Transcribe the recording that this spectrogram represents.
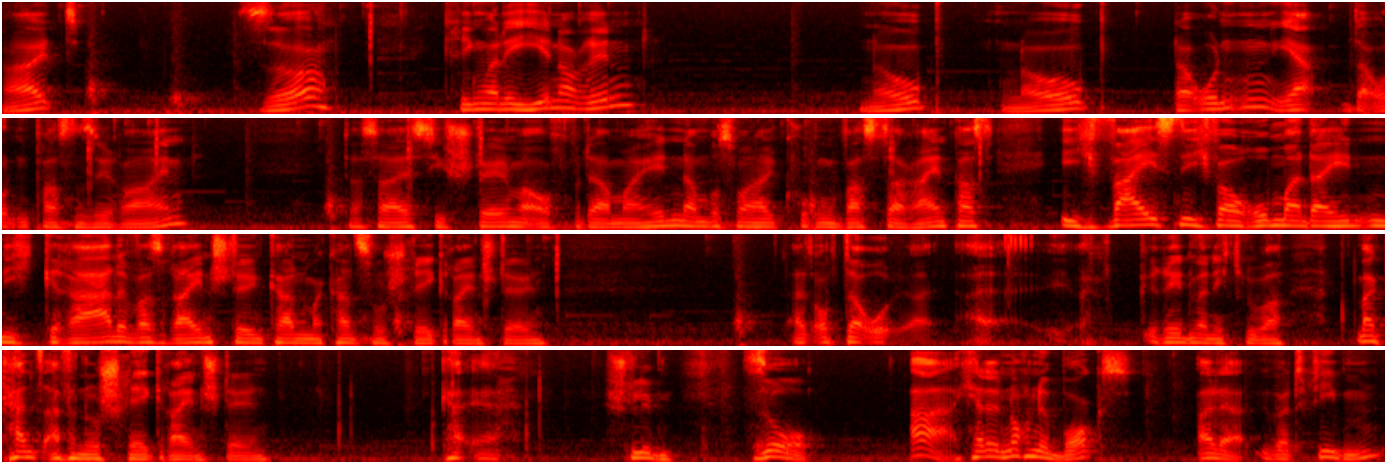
Halt. So. Kriegen wir die hier noch hin? Nope. Nope. Da unten? Ja, da unten passen sie rein. Das heißt, die stellen wir auch da mal hin. Da muss man halt gucken, was da reinpasst. Ich weiß nicht, warum man da hinten nicht gerade was reinstellen kann. Man kann es nur schräg reinstellen. Als ob da... Äh, reden wir nicht drüber. Man kann es einfach nur schräg reinstellen. Äh, schlimm. So. Ah, ich hatte noch eine Box. Alter, übertrieben.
